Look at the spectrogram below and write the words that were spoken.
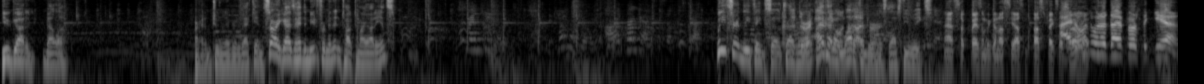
You got it, Bella. All right, I'm tuning everybody back in. Sorry, guys, I had to mute for a minute and talk to my audience. Friendly note. The camera drones are programmed to self-destruct. We certainly think so, the Traveler. I've had a lot of fun die doing this last few weeks. Uh, so Quason, we're gonna see us in fast tracks as I well, don't right? want to die first again.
